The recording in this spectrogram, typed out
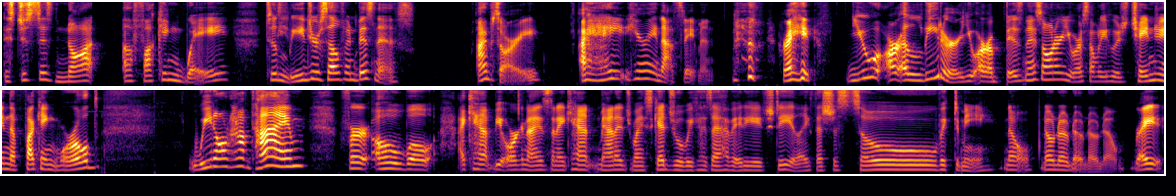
This just is not a fucking way to lead yourself in business. I'm sorry. I hate hearing that statement, right? You are a leader. You are a business owner. You are somebody who is changing the fucking world. We don't have time for, oh, well, I can't be organized and I can't manage my schedule because I have ADHD. Like, that's just so victimy. No, no, no, no, no, no, right?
